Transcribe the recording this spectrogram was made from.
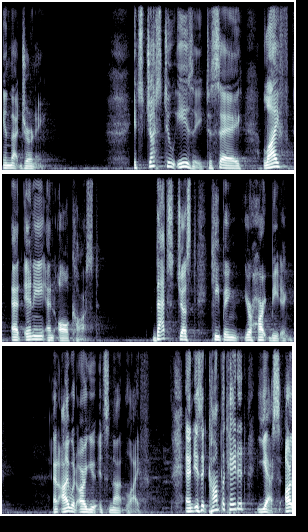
in that journey. It's just too easy to say life at any and all cost. That's just keeping your heart beating. And I would argue it's not life. And is it complicated? Yes. Are,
